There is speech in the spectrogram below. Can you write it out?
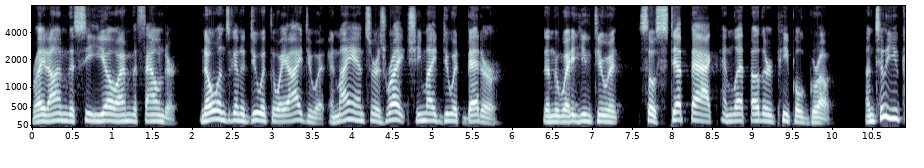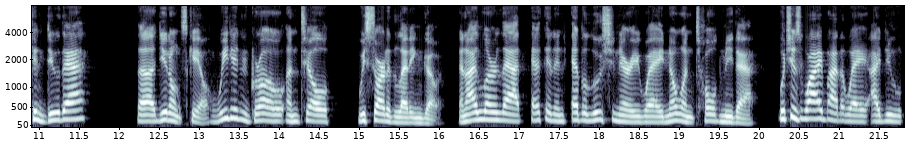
right? I'm the CEO, I'm the founder. No one's going to do it the way I do it. And my answer is right. She might do it better than the way you do it. So step back and let other people grow. Until you can do that, uh, you don't scale. We didn't grow until we started letting go. And I learned that in an evolutionary way. No one told me that, which is why, by the way, I do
